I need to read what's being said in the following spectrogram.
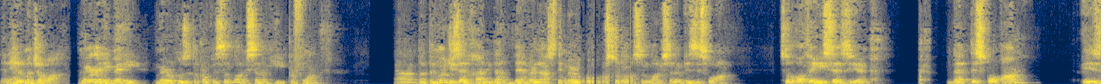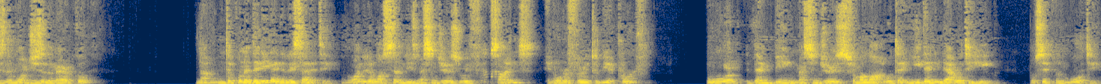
many, many miracles that the Prophet ﷺ, he performed. Uh, but the mu'jiza al-khalida, the everlasting miracle of Rasulullah is this Quran. So the author he says here that this Quran is the mu'jiza, the miracle? نعم تكون دليلا لرسالته. Why did Allah send these messengers with signs? In order for it to be a proof for them being messengers from Allah. وتأييدا لدعوته وصدق نبوته.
